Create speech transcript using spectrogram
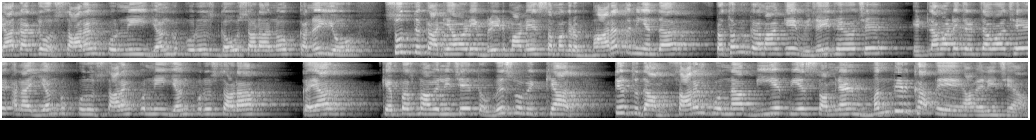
યાદ રાખજો, સારંગપુરની યંગ પુરુષ ગૌશાળાનો કનૈયો શુદ્ધ કાઠિયાવાડી બ્રીડ માટે સમગ્ર ભારતની અંદર પ્રથમ ક્રમાંકે વિજયી થયો છે. એટલા માટે ચર્ચામાં છે, અને આ યંગ પુરુષ, સારંગપુરની યંગ પુરુષ શાળા કયા કેમ્પસમાં આવેલી છે? તો વિશ્વવિખ્યાત તીર્થધામ સારંગપુરના બીએપીએસ સ્વામિનારાયણ મંદિર ખાતે આવેલી છે આ.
